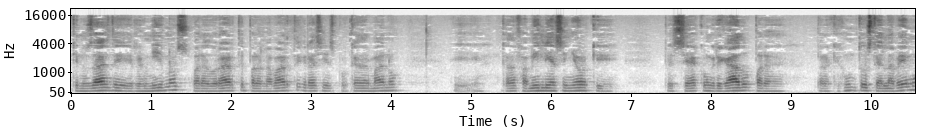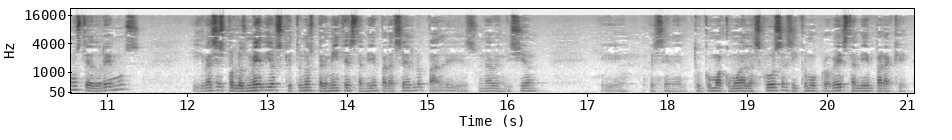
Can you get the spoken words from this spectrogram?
que nos das de reunirnos para adorarte, para alabarte. Gracias por cada hermano, eh, cada familia, Señor, que pues se ha congregado para, para que juntos te alabemos, te adoremos. Y gracias por los medios que tú nos permites también para hacerlo, Padre. Es una bendición. Eh, pues tú cómo acomodas las cosas y cómo provees también para que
